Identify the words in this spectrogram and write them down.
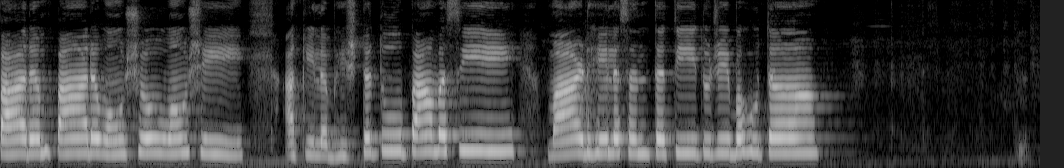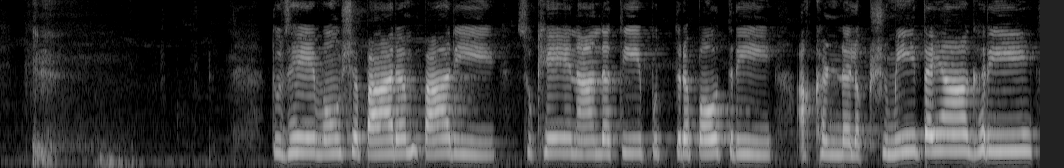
पारंपार वंशोवंशी अखिल भिष्ट तू पावसी वाढेल संतती तुझी बहुत. तुझे वंश पारंपारी सुखे नांदती पुत्र पौत्री अखंड लक्ष्मी तया घरी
